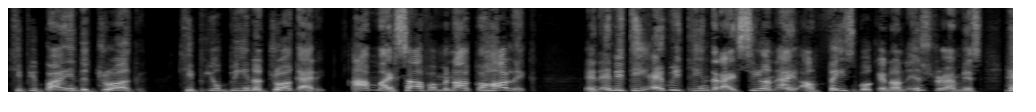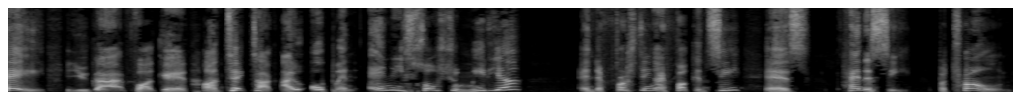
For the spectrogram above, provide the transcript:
keep you buying the drug, keep you being a drug addict. I myself, I'm an alcoholic. And anything, everything that I see on on Facebook and on Instagram is, hey, you got fucking on TikTok. I open any social media, and the first thing I fucking see is Hennessy, Patron,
